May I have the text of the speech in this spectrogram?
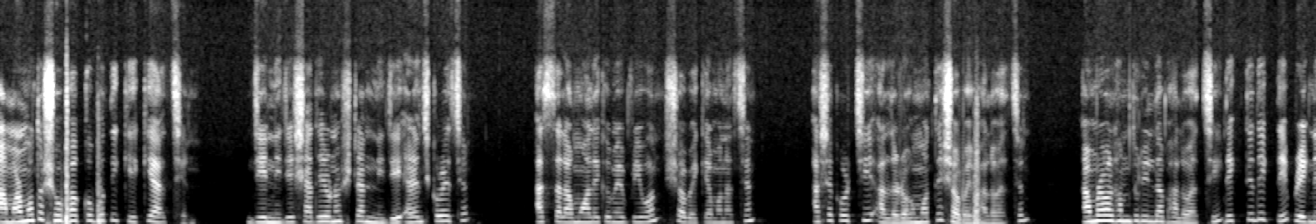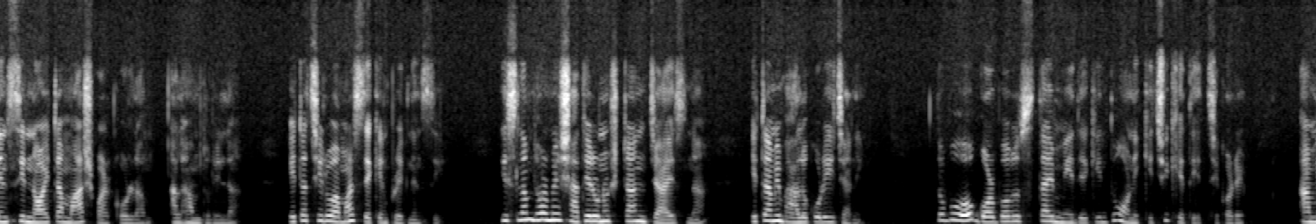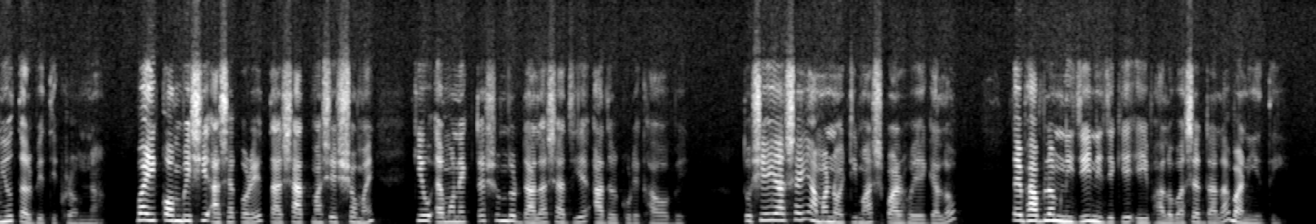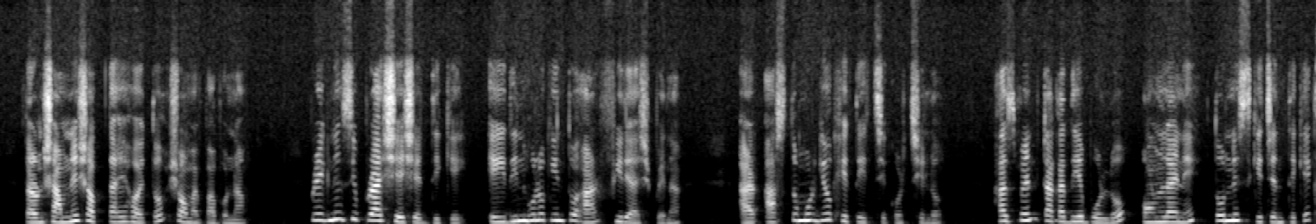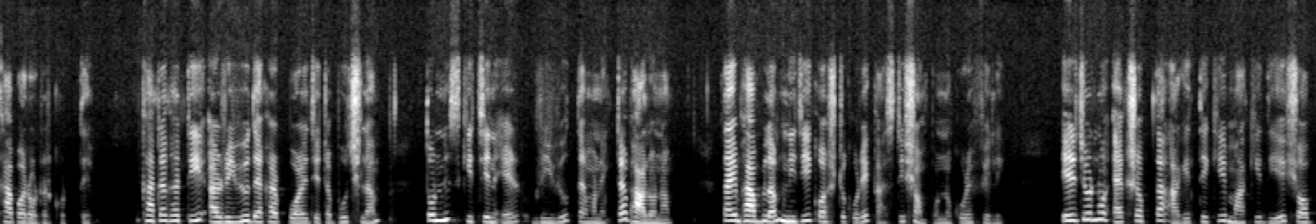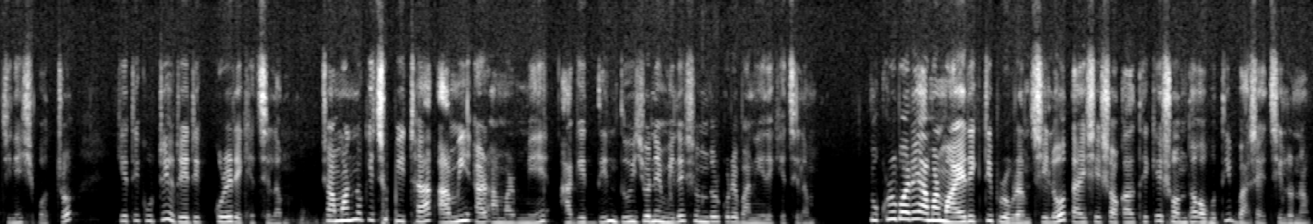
আমার মতো সৌভাগ্যবতী কে কে আছেন? যে নিজের স্বাধীন অনুষ্ঠান নিজেই অ্যারেঞ্জ করেছেন? আসসালামু আলাইকুম এভরিওয়ান সবাই কেমন আছেন? আশা করছি আল্লাহ রহমতে সবাই ভালো আছেন। আমরা আলহামদুলিল্লাহ ভালো আছি। দেখতে দেখতে প্রেগনেন্সির নয়টা মাস পার করলাম, আলহামদুলিল্লাহ। এটা ছিল আমার সেকেন্ড প্রেগনেন্সি ইসলাম ধর্মের স্বাদের অনুষ্ঠান জায়েজ না, এটা আমি ভালো করেই জানি। তবুও গর্ভাবস্থায় মেয়েদের কিন্তু অনেক কিছুই খেতে ইচ্ছে করে। আমিও তার ব্যতিক্রম না। বা এই কম বেশি আশা করে তার সাত মাসের সময় কেউ এমন একটা সুন্দর ডালা সাজিয়ে আদর করে খাওয়াবে। তো সেই আশাই আমার নয়টি মাস পার হয়ে গেল। তাই ভাবলাম নিজেই নিজেকে এই ভালোবাসার ডালা বানিয়ে দিই। কারণ সামনের সপ্তাহে হয়তো সময় পাবো না। প্রেগনেন্সি প্রায় শেষের দিকে। এই দিনগুলো কিন্তু আর ফিরে আসবে না। আর আস্ত মুরগিও খেতে ইচ্ছে করছিল। হাজব্যান্ড টাকা দিয়ে বলল অনলাইনে তন্নিস কিচেন থেকে খাবার অর্ডার করতে। ঘাটাঘাটি আর রিভিউ দেখার পরে যেটা বুঝলাম তন্নিস কিচেন এর রিভিউ তেমন একটা ভালো না। তাই ভাবলাম নিজেই কষ্ট করে কাজটি সম্পন্ন করে ফেলি। এর জন্য এক সপ্তাহ আগে থেকে মাকে দিয়ে সব জিনিসপত্র কেটে কুটে রেডি করে রেখেছিলাম। সামান্য কিছু পিঠা আমি আর আমার মেয়ে আগের দিন দুইজনে মিলে সুন্দর করে বানিয়ে রেখেছিলাম। শুক্রবারে আমার মায়ের একটি প্রোগ্রাম ছিল, তাই সে সকাল থেকে সন্ধ্যা অবধি বাসায় ছিল না।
